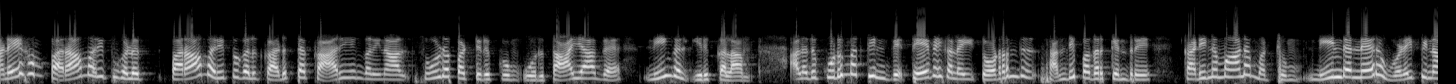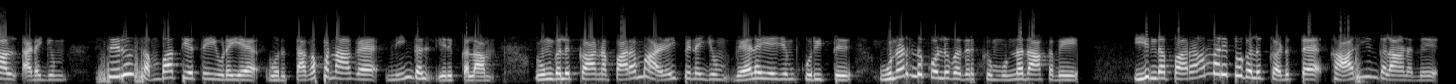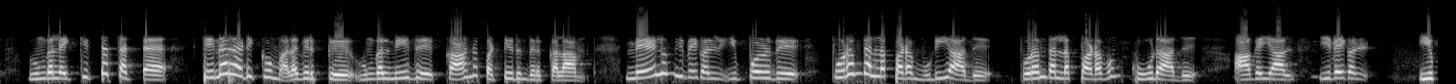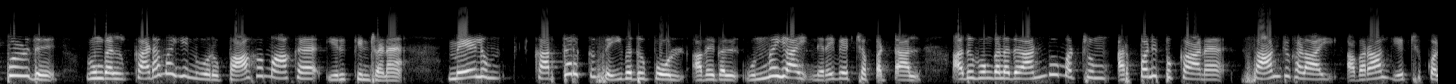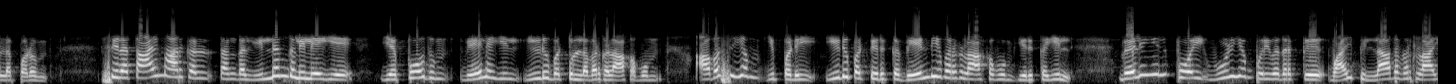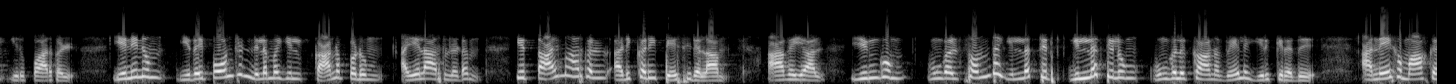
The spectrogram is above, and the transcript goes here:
அநேகம் பராமரிப்புகளு பராமரிப்புகளுக்கு அடுத்த காரியங்களினால் சூழப்பட்டிருக்கும் ஒரு தாயாக நீங்கள் இருக்கலாம். அல்லது குடும்பத்தின் தேவைகளை தொடர்ந்து சந்திப்பதற்கென்று கடினமான மற்றும் நீண்ட நேர உழைப்பினால் அடையும் சிறு சம்பாத்தியத்தையுடைய ஒரு தகப்பனாக நீங்கள் இருக்கலாம். உங்களுக்கான பரம அழைப்பினையும் வேலையையும் குறித்து உணர்ந்து கொள்ளுவதற்கு முன்னதாகவே இந்த பராமரிப்புகளுக்கு அடுத்த காரியங்களானது உங்களை கிட்டத்தட்ட திணறடிக்கும் அளவிற்கு உங்கள் மீது காணப்பட்டிருந்திருக்கலாம். மேலும் இவைகள் இப்பொழுது புறந்தள்ளப்பட முடியாது புறந்தள்ளப்படவும் கூடாது. ஆகையால் இவைகள் இப்பொழுது உங்கள் கடமையின் ஒரு பாகமாக இருக்கின்றன. மேலும் கர்த்தருக்கு செய்வது போல் அவைகள் உண்மையாய் நிறைவேற்றப்பட்டால் அது உங்களது அன்பு மற்றும் அர்ப்பணிப்புக்கான சான்றுகளாய் அவரால் ஏற்றுக்கொள்ளப்படும். சில தாய்மார்கள் தங்கள் இல்லங்களிலேயே எப்போதும் வேலையில் ஈடுபட்டுள்ளவர்களாகவும் அவசியம் இப்படி ஈடுபட்டிருக்க வேண்டியவர்களாகவும் இருக்கையில் வெளியில் போய் ஊழியம் புரிவதற்கு வாய்ப்பில்லாதவர்களாய் இருப்பார்கள். எனினும் இதை போன்ற நிலைமையில் காணப்படும் அயலார்களிடம் இத்தாய்மார்கள் அடிக்கடி பேசிடலாம். ஆகையால் இங்கும் உங்கள் சொந்த இல்லத்தில் இல்லத்திலும் உங்களுக்கான வேலை இருக்கிறது. அநேகமாக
